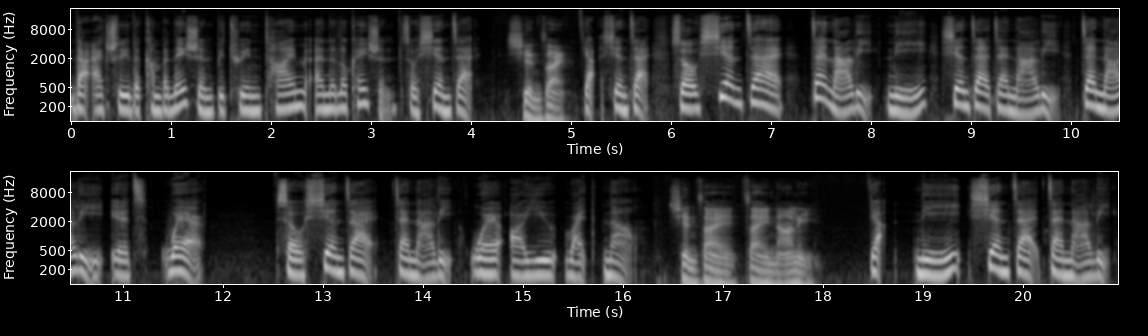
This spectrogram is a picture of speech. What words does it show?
that actually the combination between time and the location. So 现在.现在 Yeah, 现在. So 现在在哪里?你现在在哪里?在哪里 it's where. So 现在在哪里? Where are you right now? 现在在哪里？ Yeah, 你现在在哪里?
